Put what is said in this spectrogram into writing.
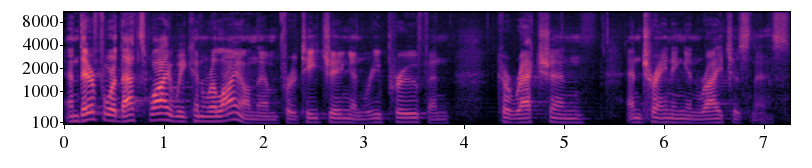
And therefore, that's why we can rely on them for teaching and reproof and correction and training in righteousness.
